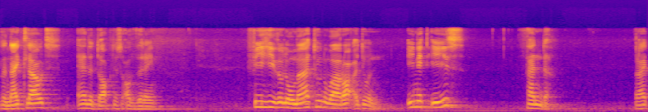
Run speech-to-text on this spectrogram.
the night clouds, and the darkness of the rain. فيه ظلمات ورعد in it is thunder. Right?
